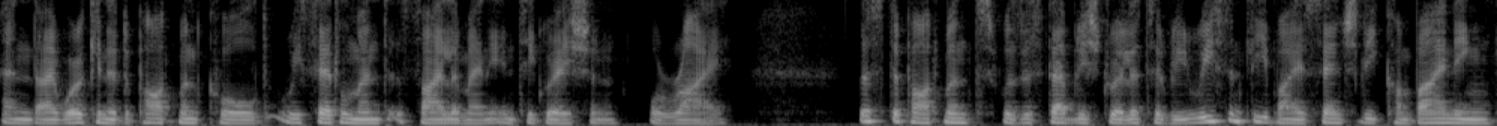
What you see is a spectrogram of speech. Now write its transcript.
and I work in a department called Resettlement, Asylum and Integration, or RAI. This department was established relatively recently by essentially combining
